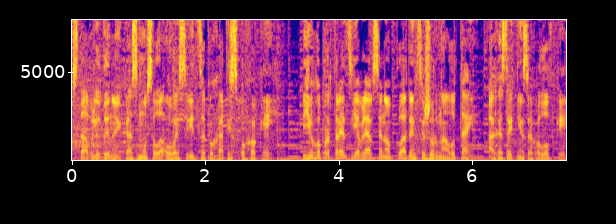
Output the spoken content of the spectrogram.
Став людиною, яка змусила увесь світ закохатись у хокей. Його портрет з'являвся на обкладинці журналу Тайм, а газетні заголовки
